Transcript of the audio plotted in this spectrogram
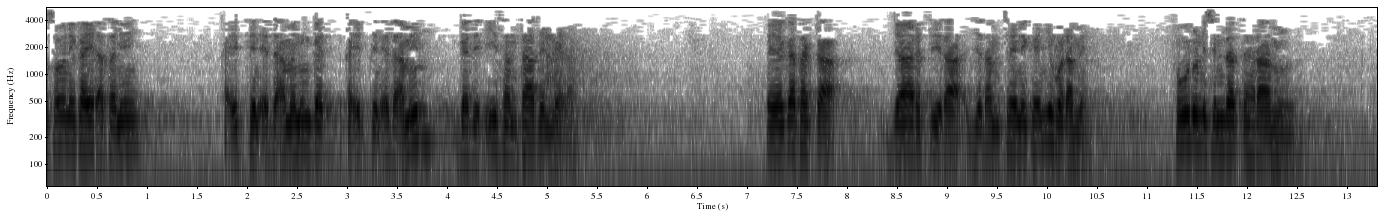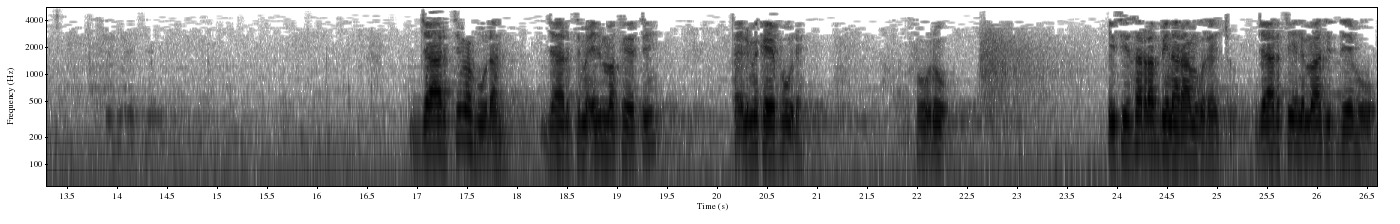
osoo ni ka hidhatanii ka ittiin eda'amin gadi dhiisan taatelleedha eega takka jaartiidha jedhamtee ni keenyi godhame jaartima fuudhan jaartima ilma keeti ta ilmi kee fuudhe fuudhu isiisan rabbiin haraam godhe jechuudha jaartii ilmaatiif deebi'u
